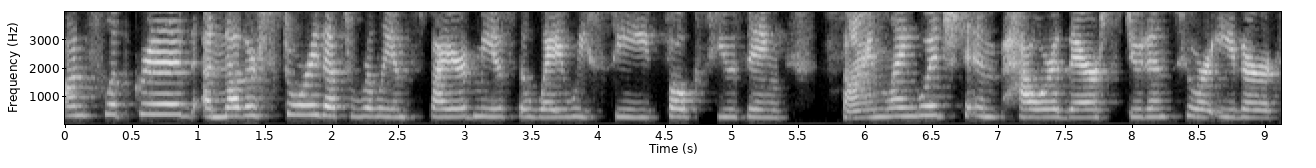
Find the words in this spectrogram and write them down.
on Flipgrid. Another story that's really inspired me is the way we see folks using sign language to empower their students who are either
